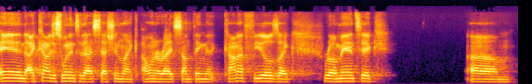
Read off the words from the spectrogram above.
and I kind of just went into that session like I want to write something that kind of feels like romantic. Um,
